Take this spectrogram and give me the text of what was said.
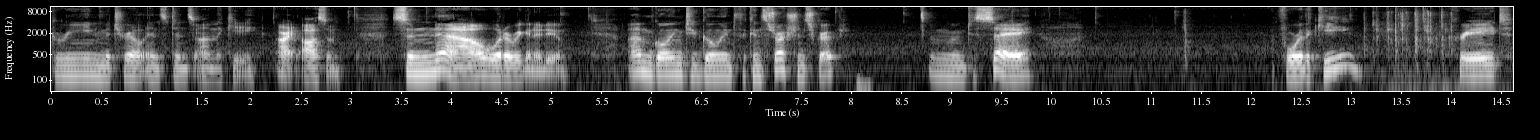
green material instance on the key. All right, awesome. So now what are we going to do? I'm going to go into the construction script. I'm going to say for the key, create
